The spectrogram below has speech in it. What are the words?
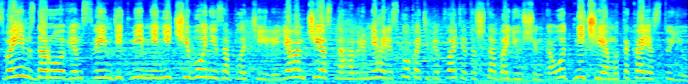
своим здоровьем, своими детьми мне ничего не заплатили. Я вам честно говорю, мне говорят, сколько тебе платят от штаба Ющенко. Вот ничем, вот такая я стою.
